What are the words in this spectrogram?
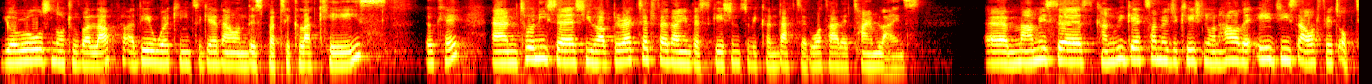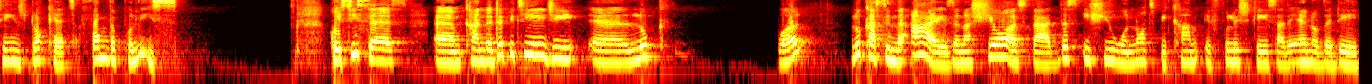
your roles not overlap? Are they working together on this particular case? Okay. And Tony says, you have directed further investigations to be conducted. What are the timelines? Uh, Mami says, can we get some education on how the AG's outfit obtains docket from the police? Kwesi says, um, can the deputy AG uh, look what? Look us in the eyes and assure us that this issue will not become a foolish case at the end of the day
